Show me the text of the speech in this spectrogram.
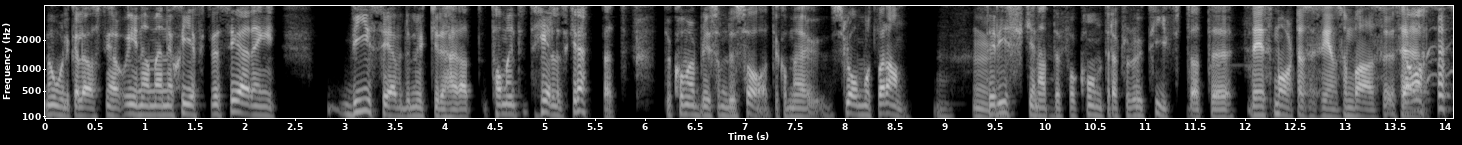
med olika lösningar. Och inom energieffektivisering, vi ser det mycket det här att tar man inte ett helhetsgreppet, då kommer det bli som du sa, att det kommer slå mot varandra. Mm. Det är risken att det får kontraproduktivt. Att, eh, Det är smarta system som bara så, så här,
